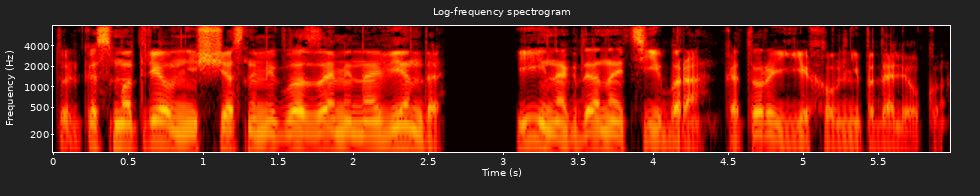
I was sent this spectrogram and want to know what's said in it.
только смотрел несчастными глазами на Венда и иногда на Тибора, который ехал неподалеку.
